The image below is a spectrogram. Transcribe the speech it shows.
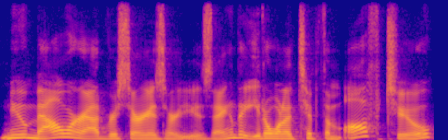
new malware adversaries are using that you don't want to tip them off to,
